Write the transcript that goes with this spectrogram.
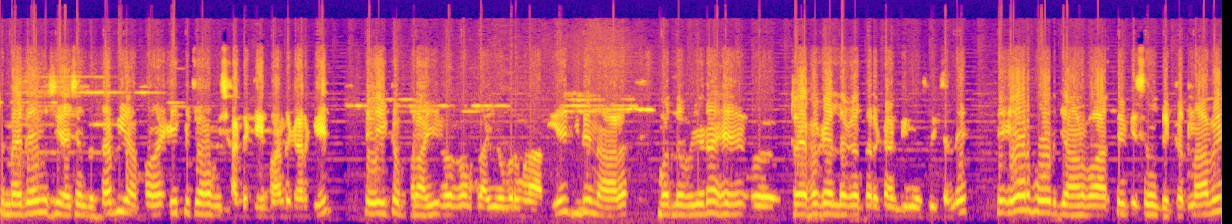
ਤੇ ਮੈਂ ਤਾਂ ਇਹਨੂੰ ਸੁਜੈਸ਼ਨ ਦਿੱਤਾ ਵੀ ਆਪਾਂ ਇੱਕ ਚੌਂਕ ਛੱਡ ਕੇ ਬੰਦ ਕਰਕੇ ਤੇ ਇੱਕ ਫਲਾਈ ਫਲਾਈਓਵਰ ਬਣਾ ਦਈਏ, ਜਿਹਦੇ ਨਾਲ ਮਤਲਬ ਜਿਹੜਾ ਇਹ ਟ੍ਰੈਫਿਕ ਹੈ ਲਗਾਤਾਰ ਕੰਟੀਨਿਊਸਲੀ ਚੱਲੇ ਤੇ 에ਅਰਪੋਰਟ ਜਾਣ ਵਾਸਤੇ ਕਿਸੇ ਨੂੰ ਦਿੱਕਤ ਨਾ ਆਵੇ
